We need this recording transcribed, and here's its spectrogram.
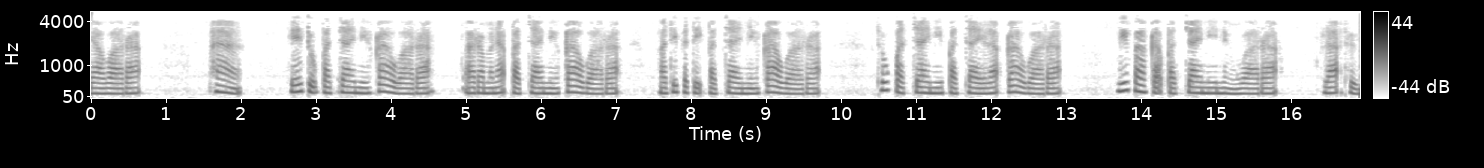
ยาวาระห้าเหตุปัจจัยมีเก้าวาระ อารมณปัจจัยมีเก้าวาระ อธิปติปัจจัยมีเก้าวาระ ทุกปัจจัยมีปัจจัยละเก้าวาระ วิปากปัจจัยมีหนึ่งวาระ ละถึง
